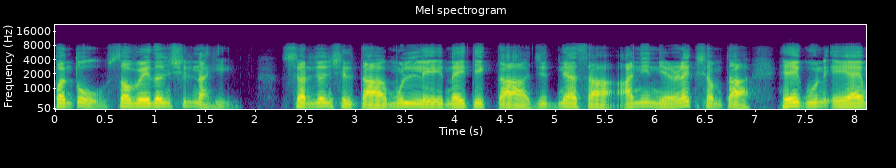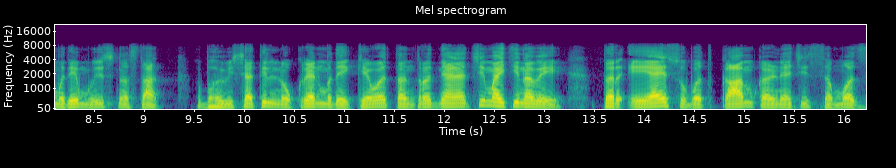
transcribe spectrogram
पण तो संवेदनशील नाही. सर्जनशीलता मूल्ये नैतिकता जिज्ञासा आणि निर्णय क्षमता हे गुण ए आयमध्ये मुळीच नसतात. भविष्यातील नोकऱ्यांमध्ये केवळ तंत्रज्ञानाची माहिती नव्हे तर ए आय सोबत काम करण्याची समज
